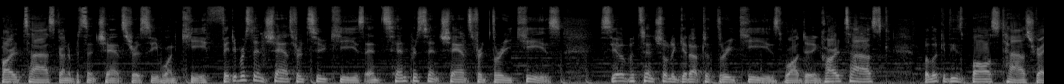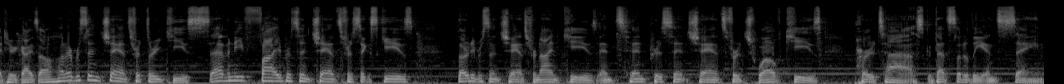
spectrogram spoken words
Hard task, 100% chance to receive one key, 50% chance for two keys, and 10% chance for three keys. So you have the potential to get up to three keys while doing hard task. But look at these boss tasks right here, guys. 100% chance for three keys, 75% chance for six keys, 30% chance for 9 keys, and 10% chance for 12 keys per task. That's literally insane.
